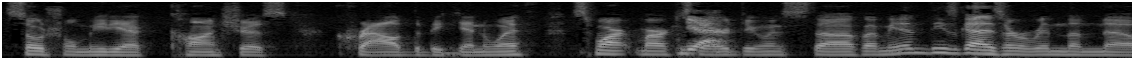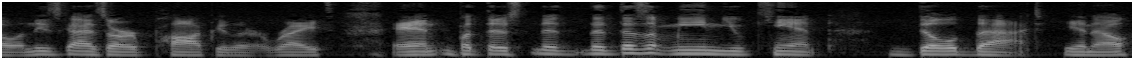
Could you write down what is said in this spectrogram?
social media conscious crowd to begin with. Smart Mark's Yeah. there doing stuff. I mean, these guys are in the know, and these guys are popular, right? And but there's that, doesn't mean you can't build that, you know.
